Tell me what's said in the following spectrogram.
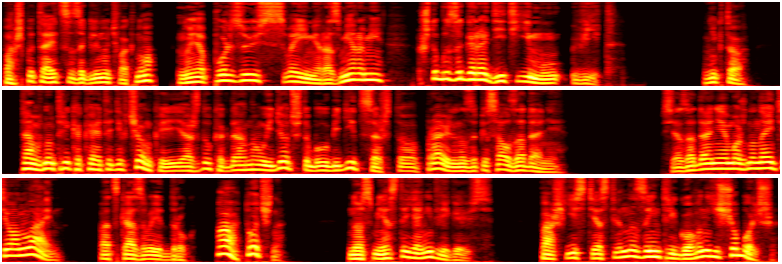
Паш пытается заглянуть в окно, но я пользуюсь своими размерами, чтобы загородить ему вид. Никто. Там внутри какая-то девчонка, и я жду, когда она уйдет, чтобы убедиться, что правильно записал задание. «Все задания можно найти онлайн», — подсказывает друг. «А, точно». Но с места я не двигаюсь. Паш, естественно, заинтригован еще больше.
